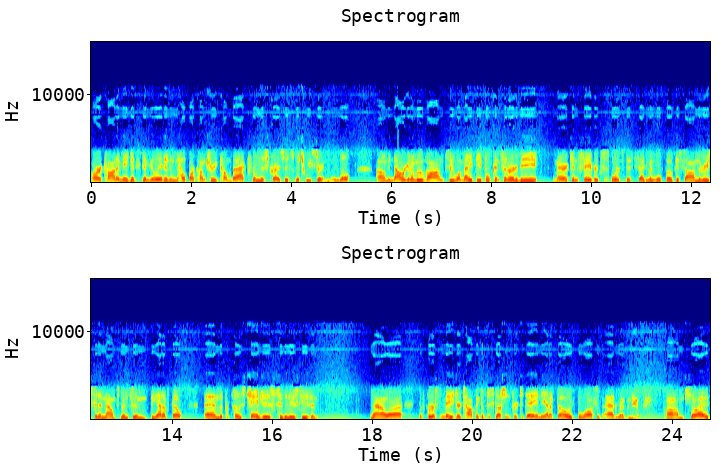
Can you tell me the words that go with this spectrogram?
our economy get stimulated and help our country come back from this crisis, which we certainly will. Um, and now we're going to move on to what many people consider to be the Americans' favorite sports. This segment will focus on the recent announcements in the NFL and the proposed changes to the new season. Now, uh, the first major topic of discussion for today in the NFL is the loss of ad revenue. Um, so I,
